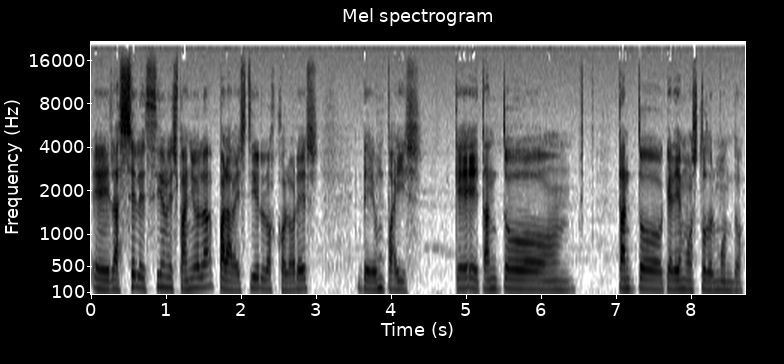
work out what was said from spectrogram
eh, la selección española para vestir los colores de un país que tanto, tanto queremos todo el mundo.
